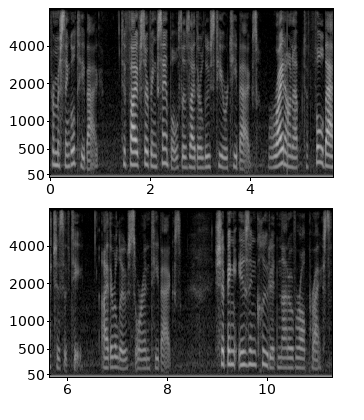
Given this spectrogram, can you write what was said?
From a single tea bag to five serving samples as either loose tea or tea bags, right on up to full batches of tea, either loose or in tea bags. Shipping is included in that overall price.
